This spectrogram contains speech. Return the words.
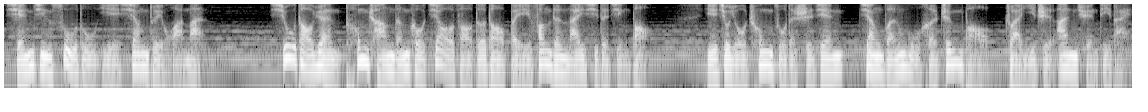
前进速度也相对缓慢。修道院通常能够较早得到北方人来袭的警报。也就有充足的时间将文物和珍宝转移至安全地带，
